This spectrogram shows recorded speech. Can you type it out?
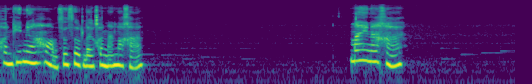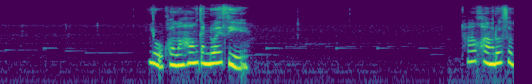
คนที่เนื้อหอมสุดๆเลยคนนั้นเหรอคะ ไม่นะคะ อยู่คนละห้องกันด้วยสิ ถ้าความรู้สึก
